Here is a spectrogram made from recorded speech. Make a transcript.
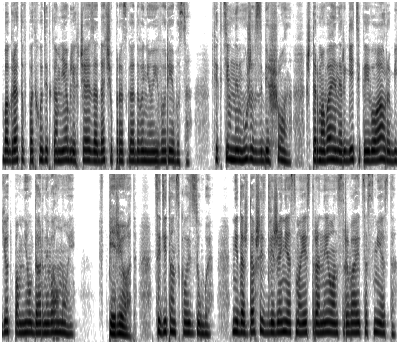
Багратов подходит ко мне, облегчая задачу по разгадыванию его ребуса. Фиктивный муж взбешён. Штормовая энергетика его ауры бьёт по мне ударной волной. «Вперёд!» — цедит он сквозь зубы. Не дождавшись движения с моей стороны, он срывается с места.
